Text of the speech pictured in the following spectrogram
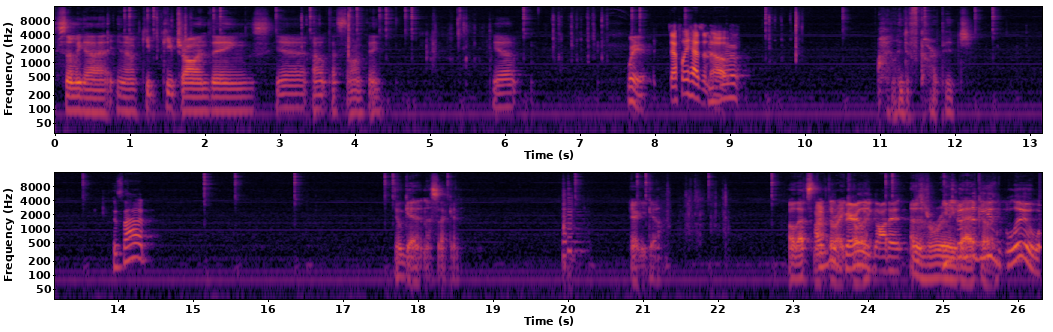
so we got, you know, keep keep drawing things. Yeah. Oh, that's the wrong thing. Yeah. Wait. Definitely has an is O. that- Island of garbage. Is that? You'll get it in a second. There you go. Oh, that's I not the just right barely color. got it. That is You really shouldn't bad have color. used blue.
